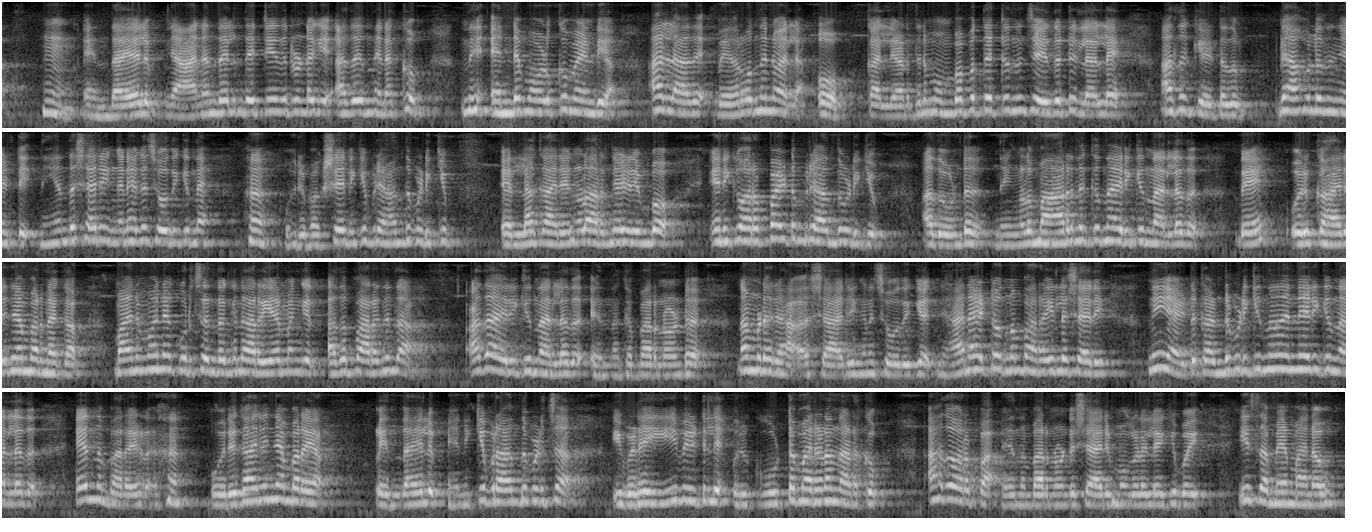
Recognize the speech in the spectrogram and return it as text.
എന്തായാലും ഞാൻ എന്തായാലും തെറ്റ് ചെയ്തിട്ടുണ്ടെങ്കിൽ അത് നിനക്കും നീ എന്റെ മോൾക്കും വേണ്ടിയാ. അല്ലാതെ വേറൊന്നിനും അല്ല. ഓ കല്യാണത്തിന് മുമ്പ് അപ്പം തെറ്റൊന്നും ചെയ്തിട്ടില്ല അല്ലേ? അത് കേട്ടതും രാഹുൽ ഒന്ന് ഞെട്ടി. നീ എന്താ ശരി ഇങ്ങനെയൊക്കെ ചോദിക്കുന്നേ? ഒരു പക്ഷേ എനിക്ക് ഭ്രാന്ത് പിടിക്കും. എല്ലാ കാര്യങ്ങളും അറിഞ്ഞു കഴിയുമ്പോൾ എനിക്ക് ഉറപ്പായിട്ടും ഭ്രാന്ത് പിടിക്കും. അതുകൊണ്ട് നിങ്ങൾ മാറി നിൽക്കുന്നതായിരിക്കും നല്ലത്. ദേ ഒരു കാര്യം ഞാൻ പറഞ്ഞേക്കാം. മനുമോനെ കുറിച്ച് എന്തെങ്കിലും അറിയാമെങ്കിൽ അത് പറഞ്ഞതാ. അതായിരിക്കും നല്ലത് എന്നൊക്കെ പറഞ്ഞുകൊണ്ട് നമ്മുടെ ശാരി ഇങ്ങനെ ചോദിക്കുക. ഞാനായിട്ടൊന്നും പറയില്ല ശാരി. നീ ആയിട്ട് കണ്ടുപിടിക്കുന്നത് തന്നെയായിരിക്കും നല്ലത് എന്നും പറയണ. ഒരു കാര്യം ഞാൻ പറയാം. എന്തായാലും എനിക്ക് ഭ്രാന്ത് പിടിച്ച ഇവിടെ ഈ വീട്ടിൽ ഒരു കൂട്ടമരണം നടക്കും. അത് ഉറപ്പാ എന്നും പറഞ്ഞുകൊണ്ട് ശാരി മുകളിലേക്ക് പോയി. ഈ സമയം മനോ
